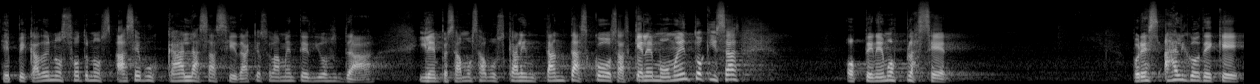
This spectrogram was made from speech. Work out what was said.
El pecado en nosotros nos hace buscar la saciedad que solamente Dios da y la empezamos a buscar en tantas cosas que en el momento quizás obtenemos placer. Pero es algo de que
